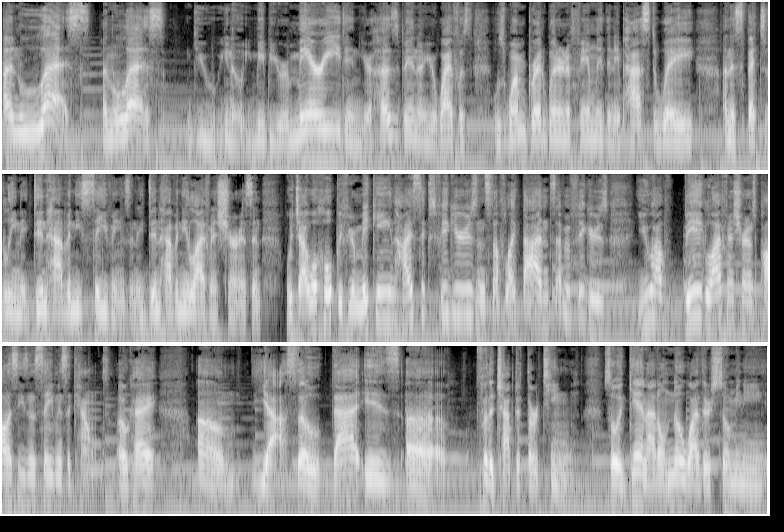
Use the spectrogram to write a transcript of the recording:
Unless unless you you know maybe you're married and your husband or your wife was was one breadwinner in a family then they passed away unexpectedly and they didn't have any savings and they didn't have any life insurance and which I will hope if you're making high six figures and stuff like that and seven figures you have big life insurance policies and savings accounts okay um, yeah, so that is uh, for the chapter 13. So again, I don't know why there's so many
